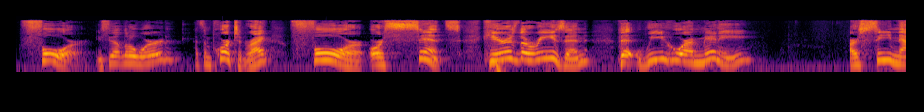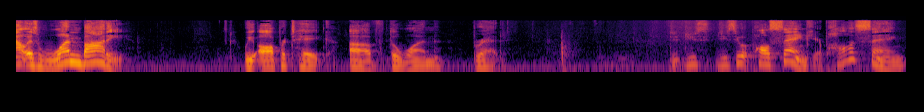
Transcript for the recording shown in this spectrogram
For. You see that little word? That's important, right? For or since. Here's the reason that we who are many are seen now as one body. We all partake of the one bread. Do you, do you see what Paul's saying here? Paul is saying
